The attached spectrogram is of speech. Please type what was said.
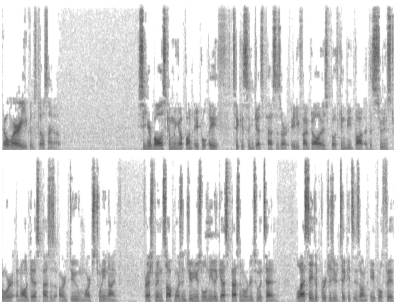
don't worry, you can still sign up. Senior Ball is coming up on April 8th. Tickets and guest passes are $85. Both can be bought at the student store, and all guest passes are due March 29th. Freshmen, sophomores, and juniors will need a guest pass in order to attend. The last day to purchase your tickets is on April 5th.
